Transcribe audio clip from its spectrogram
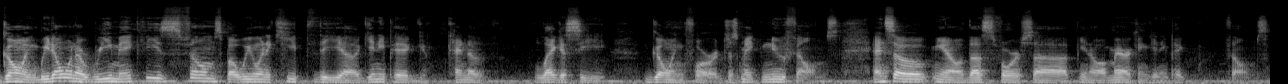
going. We don't want to remake these films, but we want to keep the uh, guinea pig kind of legacy going forward. Just make new films, and so you know, thus force uh, you know American guinea pig films.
